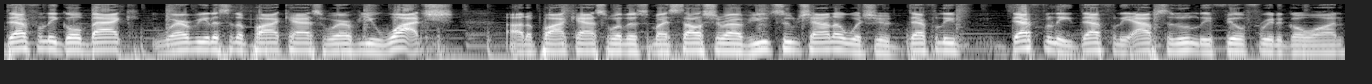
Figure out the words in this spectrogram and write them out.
definitely go back wherever you listen to podcasts, wherever you watch uh, the podcast, whether it's my South Sharav YouTube channel, which you definitely, definitely, definitely, absolutely feel free to go on,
